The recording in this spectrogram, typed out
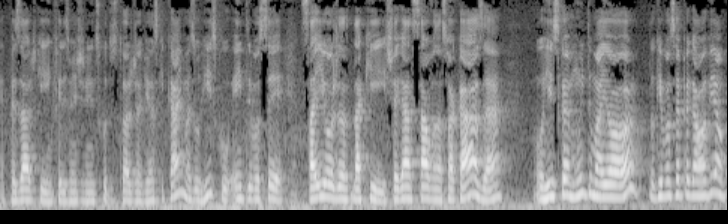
apesar de que infelizmente a gente escuta histórias de aviões que caem, mas o risco entre você sair hoje daqui e chegar salvo na sua casa, o risco é muito maior do que você pegar um avião.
